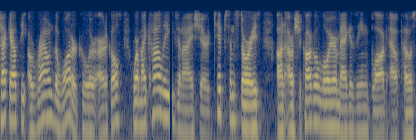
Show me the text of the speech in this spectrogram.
check out the Around the Water Cooler articles, where my colleagues and I share tips and stories on our Chicago Lawyer Magazine blog outpost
